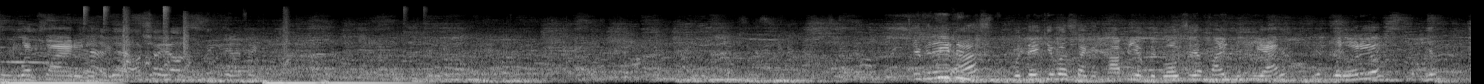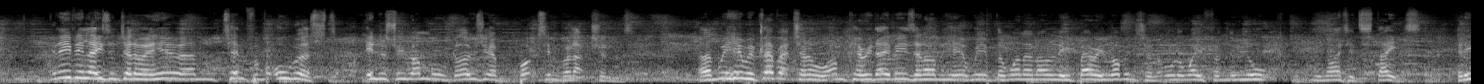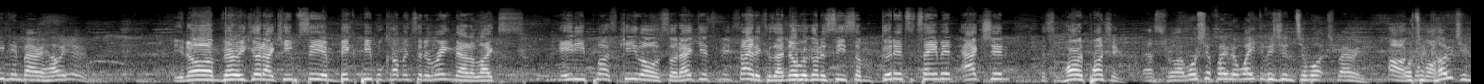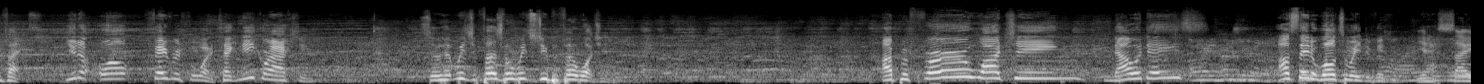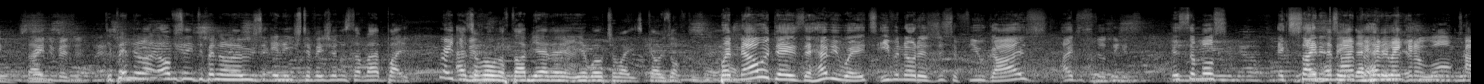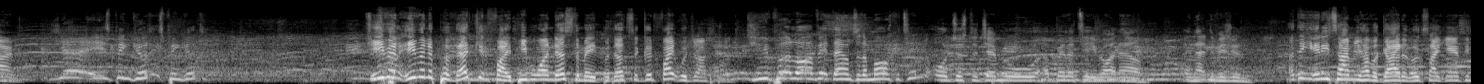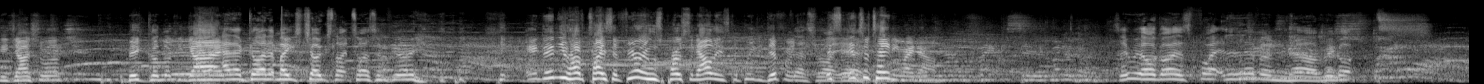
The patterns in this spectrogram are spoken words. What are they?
local website or Yeah, yeah, I'll show you. I'll I think. If we asked, would they give us like a copy of the Glozier fight if we asked with audios? Good evening, ladies and gentlemen. Here, um, 10th of August, Industry Rumble, Glozier Boxing Productions. Um, we're here with Gladrap Channel. I'm Kerry Davies, and I'm here with the one and only Barry Robinson, all the way from New York, United States. Good evening, Barry. How are you? You know, I'm very good. I keep seeing big people coming to the ring that are like 80 plus kilos, so that gets me excited because I know we're going to see some good entertainment, action, and some hard punching. That's right. What's your favourite weight division to watch, Barry? Oh, or to on. coach, in fact. You know, well, favorite for what? Technique or action? So, which, first of all, which do you prefer watching? I prefer watching nowadays. I'll say the welterweight division. Yes, same. Great same. division. Depending on obviously depending on who's in each division and stuff like that, but Great as a rule of thumb, yeah, the yeah, welterweights goes off, doesn't it? But Yeah. nowadays, the heavyweights, even though there's just a few guys, I just still think it's it's the most exciting The heavy- time the for heavy- heavyweight in a long time. yeah, it's been good. It's been good. Even even the Povetkin fight, people underestimate, but that's a good fight with Joshua. Do you put a lot of it down to the marketing or just the general ability right now in that division? I think anytime you have a guy that looks like Anthony Joshua, big, good-looking guy, And a guy that makes jokes like Tyson Fury. and then you have Tyson Fury, whose personality is completely different. That's right, It's yeah. entertaining right now. So here we are, guys. Fight 11. Now we got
